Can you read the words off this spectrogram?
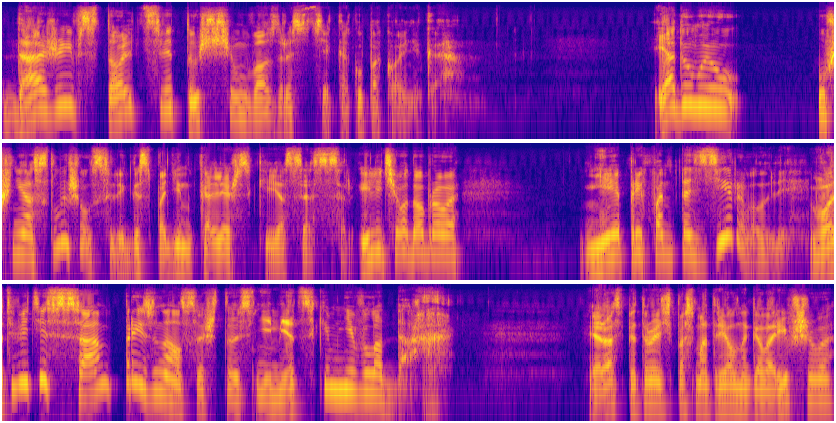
даже и в столь цветущем возрасте, как у покойника. Я думаю, уж не ослышался ли господин коллежский асессор, или, чего доброго, не прифантазировал ли? Вот ведь и сам признался, что с немецким не в ладах. Ирас Петрович посмотрел на говорившего,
